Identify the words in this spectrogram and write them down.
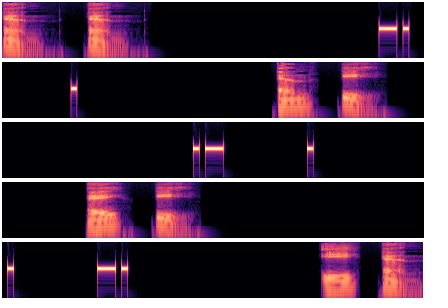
N, N. N, E. A, E. E, N.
